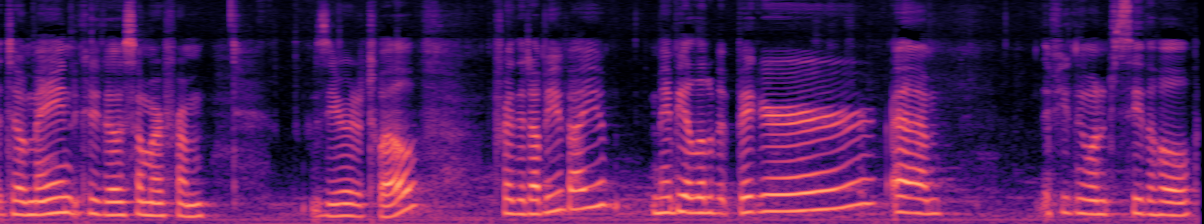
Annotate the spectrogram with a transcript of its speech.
a domain could go somewhere from 0 to 12 for the w value maybe a little bit bigger um, if you wanted to see the whole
